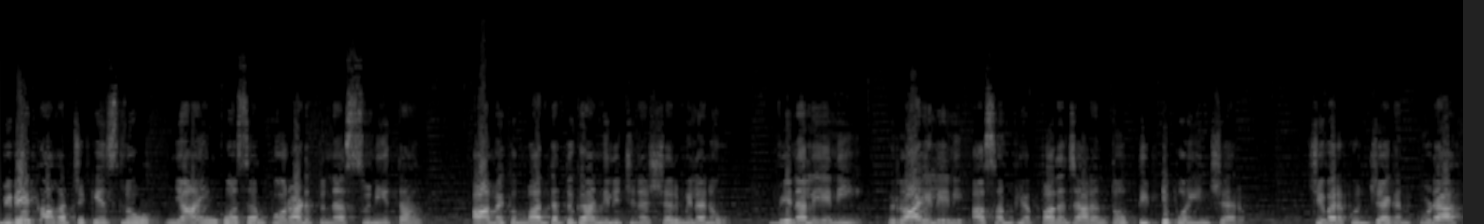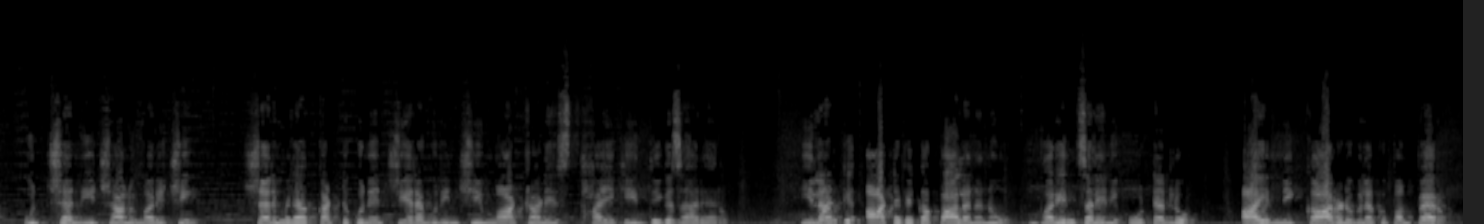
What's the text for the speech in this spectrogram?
వివేక హత్య కేసులో న్యాయం కోసం పోరాడుతున్న సునీత ఆమెకు మద్దతుగా నిలిచిన షర్మిలను వినలేని రాయలేని అసభ్య పదజాలంతో తిట్టిపోయించారు. చివరకు జగన్ కూడా ఉచ్చ నీచాలు మరిచి షర్మిల కట్టుకునే చీర గురించి మాట్లాడే స్థాయికి దిగజారారు. ఇలాంటి ఆటవిక పాలనను భరించలేని ఓటర్లు ఆయన్ని కారడుగులకు పంపారు.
